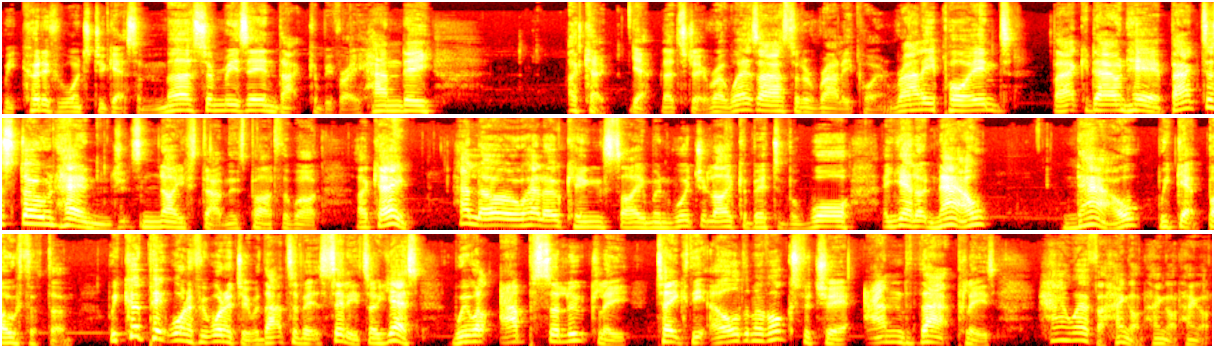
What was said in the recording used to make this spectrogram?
We could, if we wanted to, get some mercenaries in. That could be very handy. Okay, yeah, let's do it. Right, where's our sort of rally point? Rally point Back down here. Back to Stonehenge. It's nice down this part of the world. Okay. Hello, hello, King Simon. Would you like a bit of a war? And yeah, look, now, now we get both of them. We could pick one if we wanted to, but that's a bit silly. So yes, we will absolutely take the Earldom of Oxfordshire and that, please. However, hang on, hang on, hang on.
